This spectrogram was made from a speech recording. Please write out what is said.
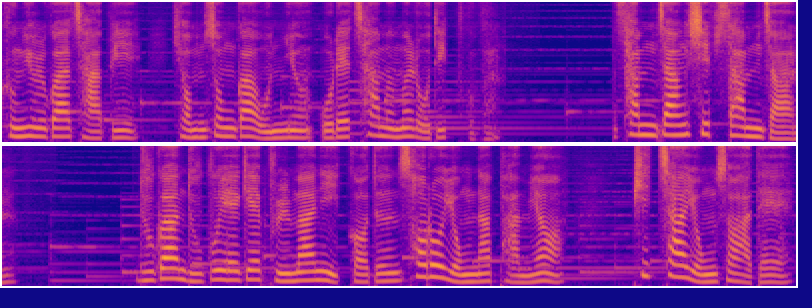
긍휼과 자비, 겸손과 온유, 오래 참음을 옷 입고. 3장 13절. 누가 누구에게 불만이 있거든 서로 용납하며 피차 용서하되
